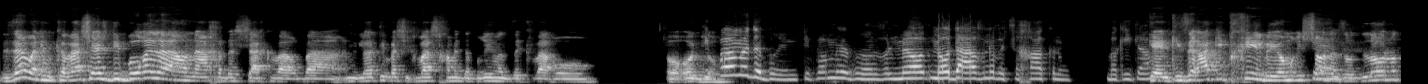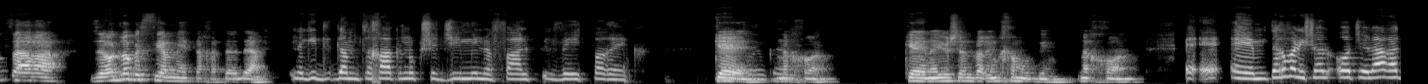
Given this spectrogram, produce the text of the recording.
וזהו, אני מקווה שיש דיבור על העונה החדשה כבר, ב... אני לא יודעת אם בשכבה שלך מדברים על זה כבר או, או עוד טיפה לא. טיפה מדברים, טיפה מדברים, אבל מאוד, מאוד אהבנו וצחקנו בכיתה. כן, כי זה רק התחיל ביום ראשון, כן. אז עוד לא נוצר, ה... זה עוד לא בשיא המתח, אתה יודע. נגיד, גם צחקנו כשג'ימי נפל והתפרק. כן. נכון. כן, היו שם דברים חמודים, נכון. אה, אה, אה, תכף אני אשאל עוד שאלה, רק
